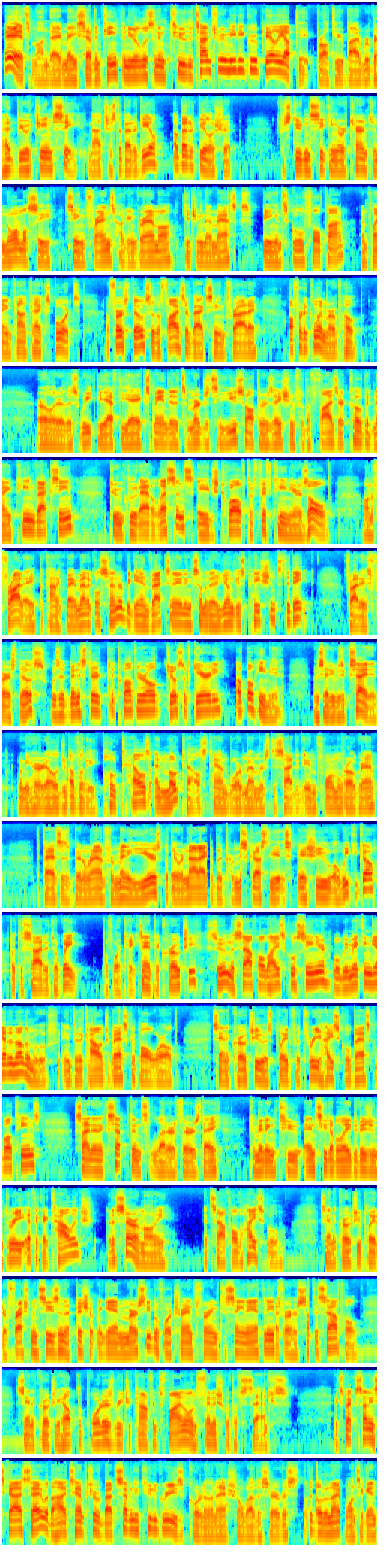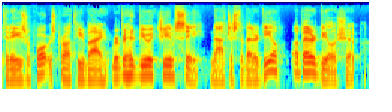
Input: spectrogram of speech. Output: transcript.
It's Monday, May 17th, and you're listening to the Times Review Media Group Daily Update brought to you by Riverhead Buick GMC. Not just a better deal, a better dealership. For students seeking a return to normalcy, seeing friends, hugging grandma, ditching their masks, being in school full time, and playing contact sports, a first dose of the Pfizer vaccine Friday offered a glimmer of hope. Earlier this week, the FDA expanded its emergency use authorization for the Pfizer COVID 19 vaccine to include adolescents aged 12 to 15 years old on Friday, Peconic Bay Medical Center began vaccinating some of their youngest patients to date. Friday's first dose was administered to 12 year old Joseph Garrity of Bohemia, who said he was excited when he heard eligibility. Hotels and Motels Town Board members decided informal program. The passes have been around for many years, but they were not actively. Discussed the issue a week ago, but decided to wait before taking Santa Croce. Soon, the Southold High School senior will be making yet another move into the college basketball world. Santa Croce, who has played for three high school basketball teams, signed an acceptance letter Thursday, committing to NCAA Division III Ithaca College at a ceremony at Southold High School. Santa Croce played her freshman season at Bishop McGann Mercy before transferring to St. Anthony for her son to Southold. Santa Croce helped the Porters reach a conference final and finish with a set. Expect sunny skies today with a high temperature of about 72 degrees, according to the National Weather Service. The low tonight. Once again, today's report was brought to you by Riverhead Buick GMC. Not just a better deal, a better dealership.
